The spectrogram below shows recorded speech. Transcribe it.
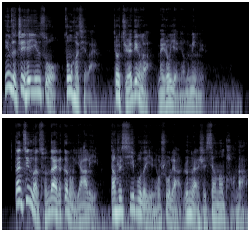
因此，这些因素综合起来，就决定了美洲野牛的命运。但尽管存在着各种压力，当时西部的野牛数量仍然是相当庞大的。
